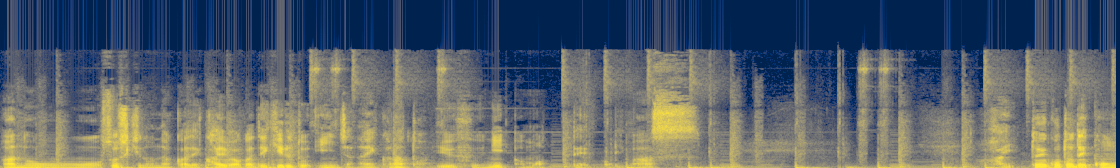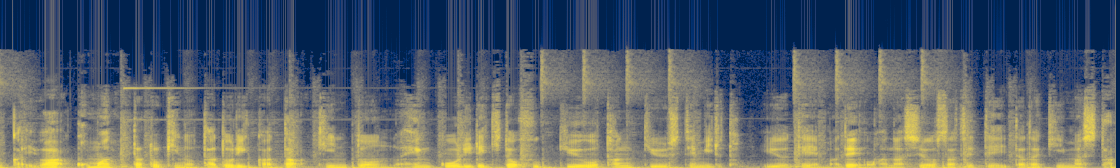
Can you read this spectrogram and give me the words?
あの組織の中で会話ができるといいんじゃないかなというふうに思っております。はい。ということで今回は困った時のたどり方、キントーンの変更履歴と復旧を探求してみるというテーマでお話をさせていただきました。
